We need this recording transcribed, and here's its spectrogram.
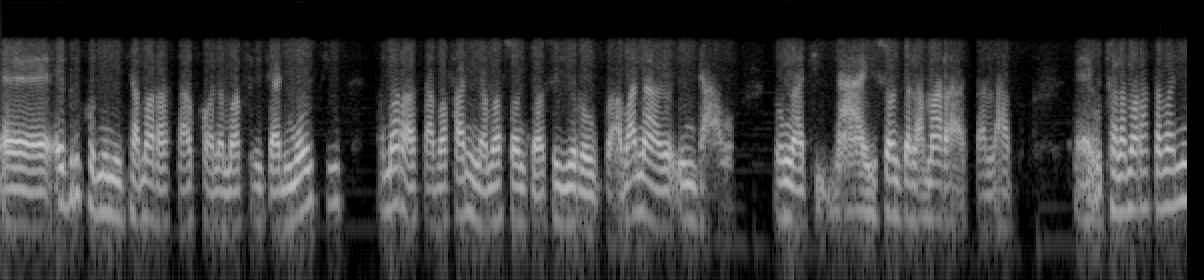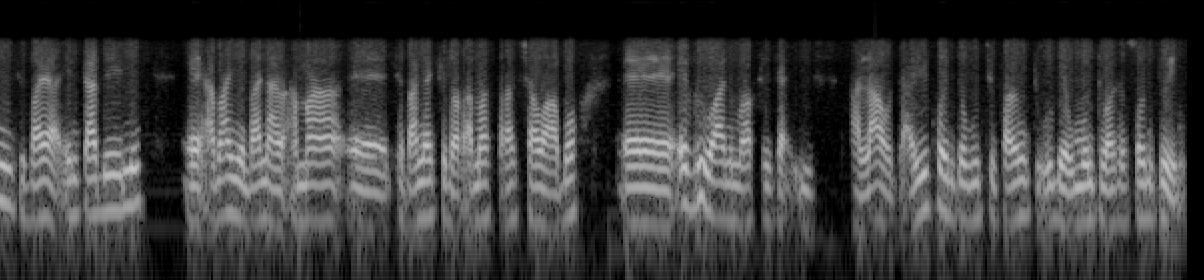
eh every community amarasta akhona ama-afrika and most amarasta abafani namasonto ase-europe abanayo indawo ongathi nayi isonto lamarasta lapho. Eh uthola amarasta amaninzi baya entabeni eh abanye banayo ama eh tabernacular ama structure wabo eh everyone in Africa is allowed. Ayikho into ukuthi kufanele ukuthi ube umuntu wasesontweni.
